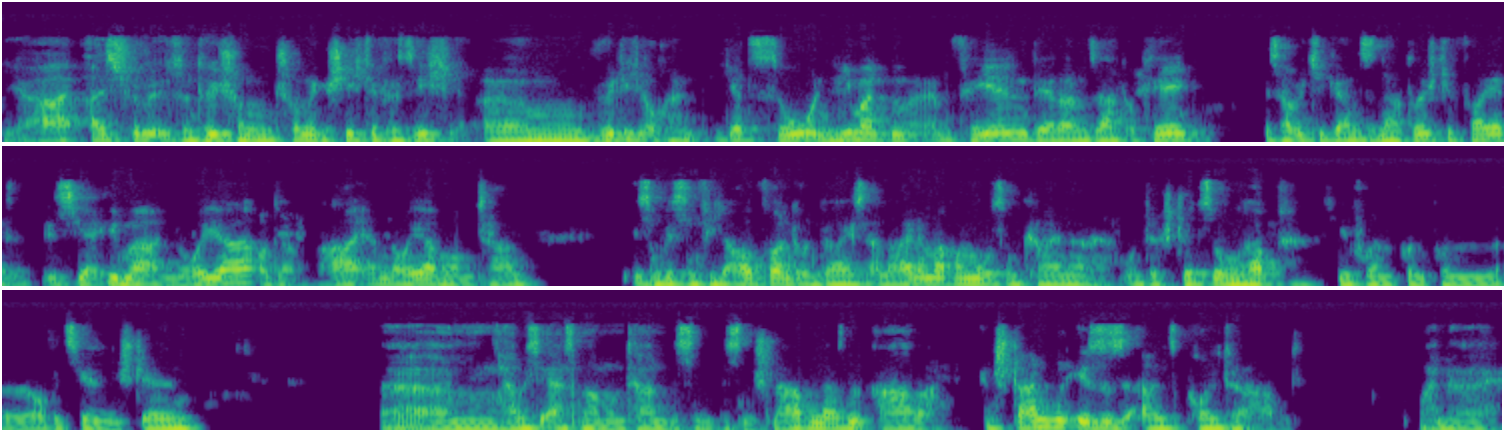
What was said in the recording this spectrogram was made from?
Ja, Eisschwimmen ist natürlich schon, schon eine Geschichte für sich. Ähm, würde ich auch jetzt so niemandem empfehlen, der dann sagt, okay, jetzt habe ich die ganze Nacht durchgefeiert. Ist ja immer ein Neujahr oder war ein Neujahr. Momentan ist ein bisschen viel Aufwand und da ich es alleine machen muss und keine Unterstützung habe, hier von, von, von äh, offiziellen Stellen, ähm, habe ich es erstmal momentan ein bisschen, ein bisschen schlafen lassen. Aber entstanden ist es als Polterabend. Meine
